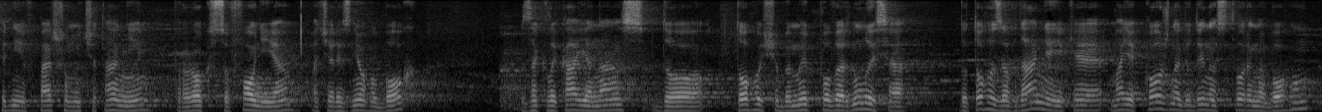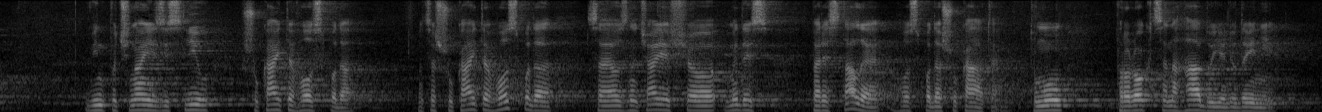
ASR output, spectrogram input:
Сьогодні в першому читанні пророк Софонія, а через нього Бог закликає нас до того, щоб ми повернулися до того завдання, яке має кожна людина створена Богом. Він починає зі слів Шукайте Господа. Оце шукайте Господа, це означає, що ми десь перестали Господа шукати. Тому пророк це нагадує людині.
